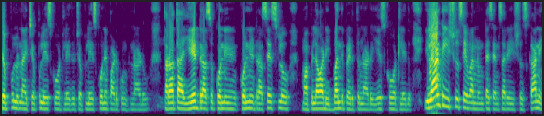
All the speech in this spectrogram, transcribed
చెప్పులు ఉన్నాయి చెప్పులు వేసుకోవట్లేదు చెప్పులు వేసుకొనే పడుకుంటున్నాడు. తర్వాత ఏ డ్రెస్ కొన్ని కొన్ని డ్రెస్సెస్లో మా పిల్లవాడు ఇబ్బంది పెడుతున్నాడు వేసుకోవట్లేదు. ఇలాంటి ఇష్యూస్ ఏమన్నా ఉంటాయి సెన్సరీ ఇష్యూస్ కానీ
